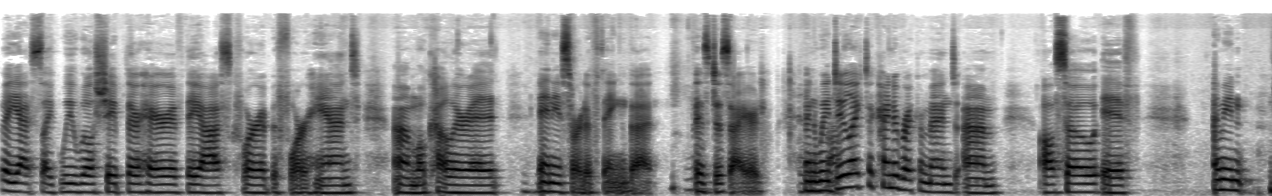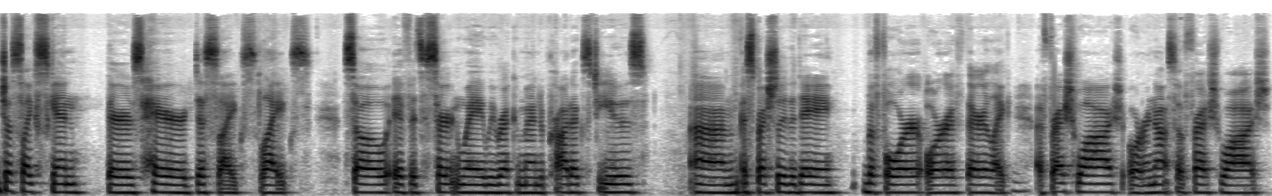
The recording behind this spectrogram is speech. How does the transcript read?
But yes, like, we will shape their hair if they ask for it beforehand. Um, we'll color it, Mm-hmm. any sort of thing that is desired. And we do like to kind of recommend um, also if I mean, just like skin, there's hair dislikes, likes. So if it's a certain way, we recommend products to use, um, especially the day before, or if they're like a fresh wash or a not so fresh wash.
